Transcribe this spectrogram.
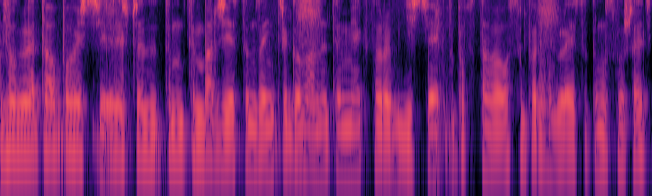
w ogóle ta opowieść, jeszcze tym, tym bardziej jestem zaintrygowany tym, jak to robiliście, jak to powstawało. Super w ogóle jest o tym usłyszeć.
